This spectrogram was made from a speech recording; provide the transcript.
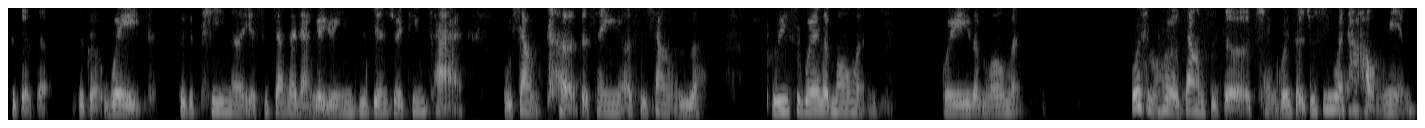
这个的这个 wait 这个 t 呢也是加在两个元音之间，所以听起来 不像 t 的声音，而是像 l。Please wait a moment，wait a moment。为什么会有这样子的潜规则？就是因为它好念，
